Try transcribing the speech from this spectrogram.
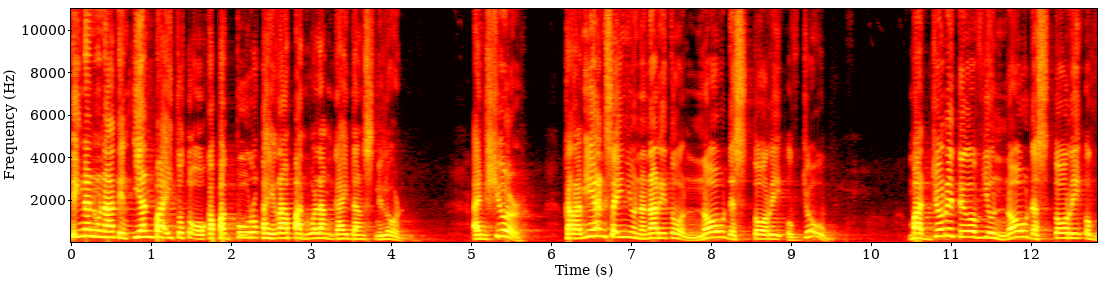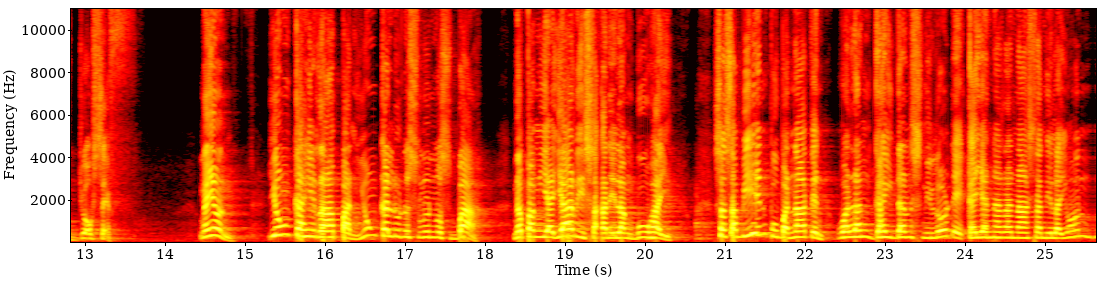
Tingnan nun natin, iyan ba itotoo kapag puro kahirapan, walang guidance ni Lord? I'm sure, karamihan sa inyo na narito know the story of Job. Majority of you know the story of Joseph. Ngayon, yung kahirapan, yung kalunos-lunos ba na pangyayari sa kanilang buhay, sasabihin po ba natin, walang guidance ni Lord eh, kaya naranasan nila yon?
